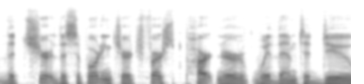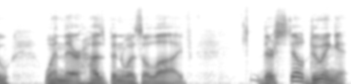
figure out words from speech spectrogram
the church, the supporting church first partnered with them to do when their husband was alive. They're still doing it.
